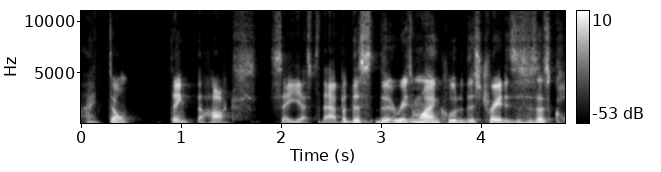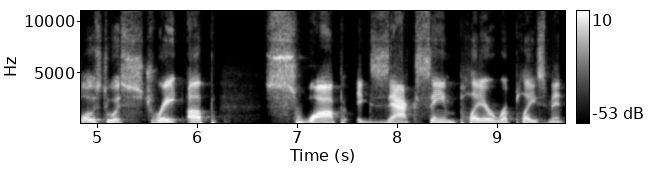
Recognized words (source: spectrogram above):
I don't think the Hawks say yes to that. But this the reason why I included this trade is this is as close to a straight up swap exact same player replacement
